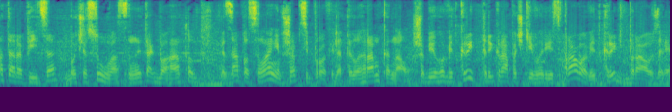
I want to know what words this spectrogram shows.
Поторопіться, бо часу у вас не так багато. За посиланням в шапці профіля, телеграм-канал. Щоб його відкрити, три крапочки вгорі справа, відкрити в браузері.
